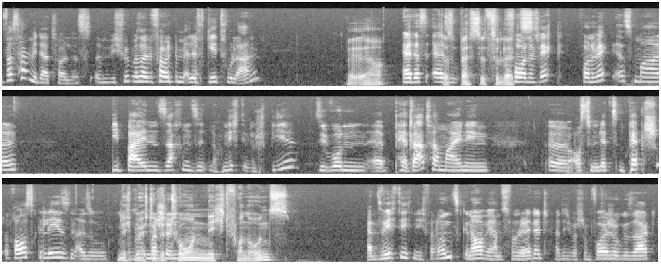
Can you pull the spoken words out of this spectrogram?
was haben wir da Tolles? Ähm, Ich würde mal sagen, wir fangen mit dem LFG-Tool an. ja, Äh, das, also, das Beste zuletzt. Vorneweg, vorneweg erstmal, die beiden Sachen sind noch nicht im Spiel. Sie wurden äh, per Data Mining äh, aus dem letzten Patch rausgelesen. Also Ich möchte betonen, nicht von uns. Ganz wichtig, nicht von uns, genau, wir haben es von Reddit, hatte ich aber schon vorher schon gesagt.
